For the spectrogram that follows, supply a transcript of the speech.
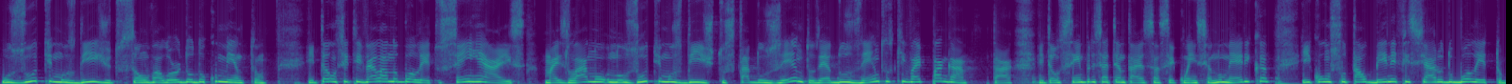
Os últimos dígitos são o valor do documento. Então, se tiver lá no boleto 100 reais, mas lá no, nos últimos dígitos está 200, é 200 que vai pagar tá? Então sempre se atentar a essa sequência numérica e consultar o beneficiário do boleto,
